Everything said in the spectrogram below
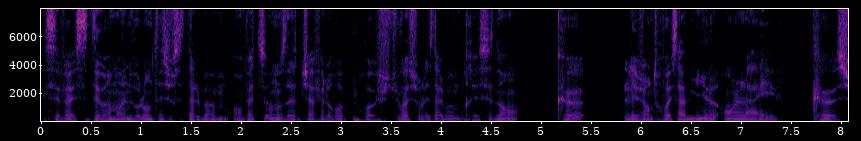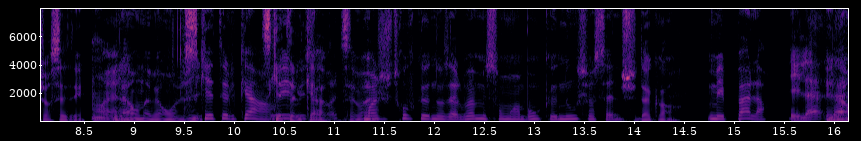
c'est vrai, c'était vraiment une volonté sur cet album. En fait, on nous a déjà fait le reproche, tu vois, sur les albums précédents, que les gens trouvaient ça mieux en live que sur CD. Ouais. Et là, on avait Ce envie. qui était le cas. hein. Ce qui Oui, était le c'est cas, vrai. c'est vrai. Moi, je trouve que nos albums sont moins bons que nous sur scène. Je suis d'accord. Mais pas là. Et là, Et là,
